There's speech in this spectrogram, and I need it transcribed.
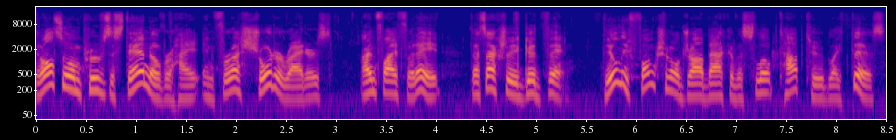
It also improves the standover height, and for us shorter riders, I'm 5 foot 8, that's actually a good thing. The only functional drawback of a sloped top tube like this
